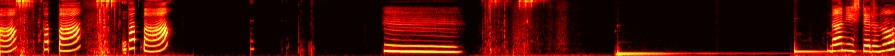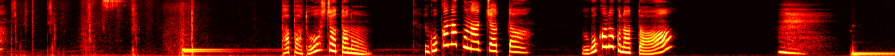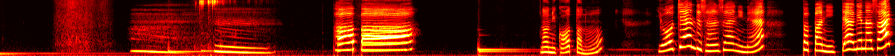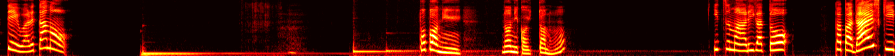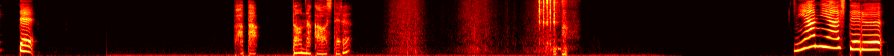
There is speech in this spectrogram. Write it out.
パパパ？パパ？うん。何してるの？パパどうしちゃったの？動かなくなっちゃった。動かなくなった？うん。何かあったの？幼稚園で先生にねパパに言ってあげなさいって言われたの。パパに何か言ったのいつもありがとう。パパ大好きって。パパどんな顔してる？してる。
